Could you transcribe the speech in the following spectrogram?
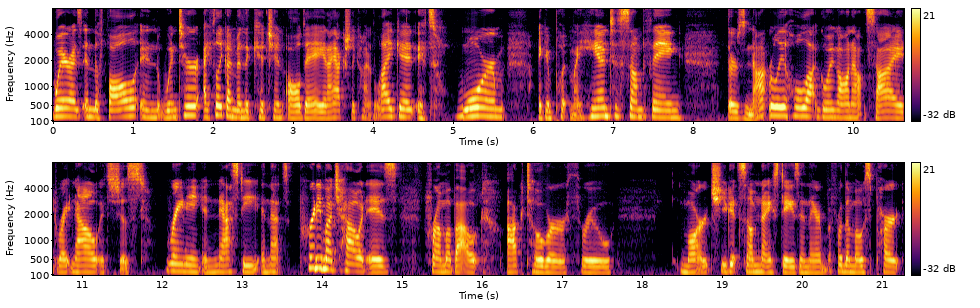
Whereas in the fall and winter, I feel like I'm in the kitchen all day and I actually kind of like it. It's warm. I can put my hand to something. There's not really a whole lot going on outside. Right now, it's just raining and nasty, and that's pretty much how it is from about October through March. You get some nice days in there, but for the most part,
